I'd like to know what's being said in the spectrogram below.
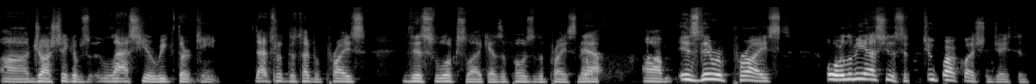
uh, Josh Jacobs last year, week 13. That's what the type of price this looks like as opposed to the price now. Um, is there a price, or let me ask you this: it's a two part question, Jason.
